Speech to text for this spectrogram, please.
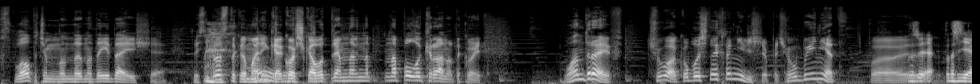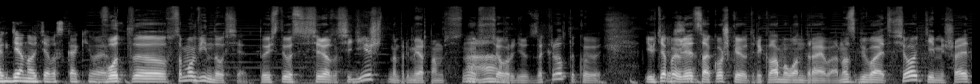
всплыла, причем надоедающая. То есть не просто такое маленькое ну, окошко, а вот прям на, на, на пол экрана такой, OneDrive, чувак, облачное хранилище, почему бы и нет? Типа, подожди, э, подожди, а где оно у тебя выскакивает? Вот э, в самом Windows. То есть ты вот серьезно сидишь, например, там, ну, А-а-а. все вроде закрыл такое, и у тебя появляется окошко вот рекламы OneDrive. Она сбивает все, тебе мешает,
